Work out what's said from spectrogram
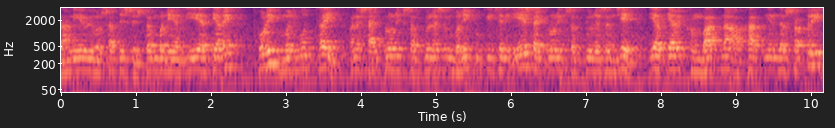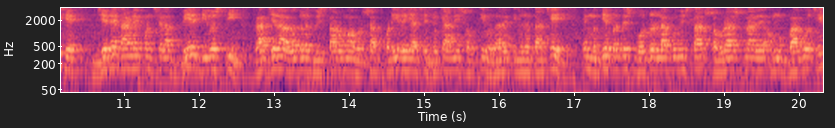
નાની એવી વરસાદની સિસ્ટમ બની હતી, એ અત્યારે થોડીક મજબૂત થઈ અને સાયક્લોનિક સર્ક્યુલેશન બની ચૂકી છે અને એ સાયક્લોનિક સર્ક્યુલેશન છે એ અત્યારે ખંભાતના અખાતની અંદર સક્રિય છે, જેને કારણે પણ છેલ્લા બે દિવસથી રાજ્યના અલગ અલગ વિસ્તારોમાં વરસાદ પડી રહ્યા છે. જોકે આની સૌથી વધારે તીવ્રતા છે એ મધ્યપ્રદેશ બોર્ડર લાગુ વિસ્તાર, સૌરાષ્ટ્રના અમુક ભાગો છે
